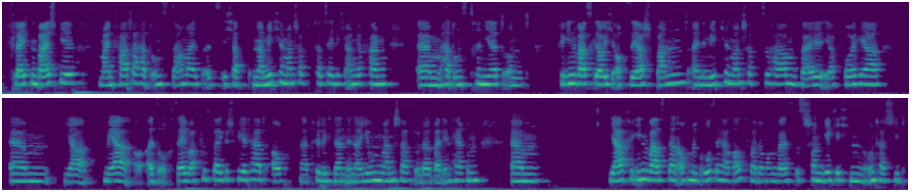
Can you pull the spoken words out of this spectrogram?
vielleicht ein Beispiel. Mein Vater hat uns damals, als ich habe in einer Mädchenmannschaft tatsächlich angefangen, ähm, hat uns trainiert und für ihn war es, glaube ich, auch sehr spannend, eine Mädchenmannschaft zu haben, weil er vorher ähm, ja mehr, also auch selber Fußball gespielt hat, auch natürlich dann in einer jungen Mannschaft oder bei den Herren. Ähm, ja, für ihn war es dann auch eine große Herausforderung, weil es ist schon wirklich ein Unterschied,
